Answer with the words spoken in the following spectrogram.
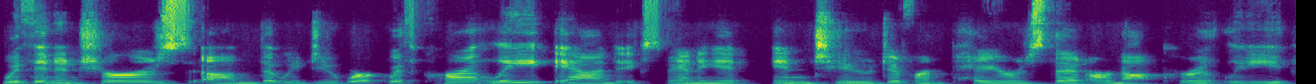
within insurers um, that we do work with currently and expanding it into different payers that are not currently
